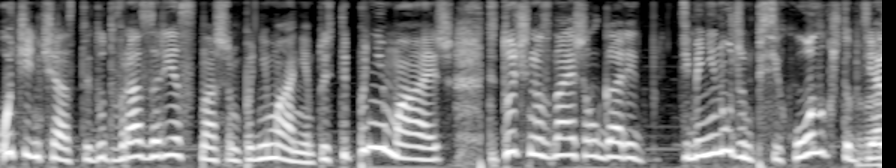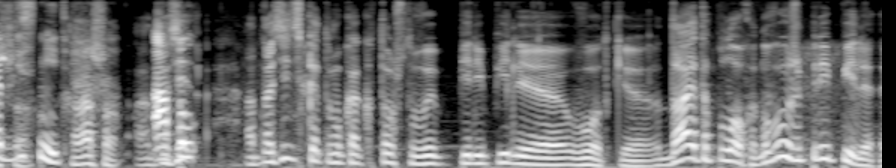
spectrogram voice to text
очень часто идут в разрез с нашим пониманием. То есть ты понимаешь, ты точно знаешь алгоритм. Тебе не нужен психолог, чтобы тебе Хорошо, объяснить. Хорошо. А Относи- пол- Относитесь к этому как к тому, что вы перепили водки. Да, это плохо, но вы уже перепили.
